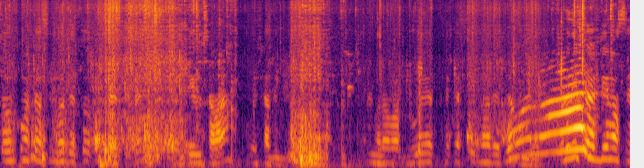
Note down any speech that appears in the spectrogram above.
তোর কোন একটা সিলভার দিত ডিম ছাড়া ওই সাথে আবার দুয়ের থেকে সিলভার দিত ডিম আছে।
